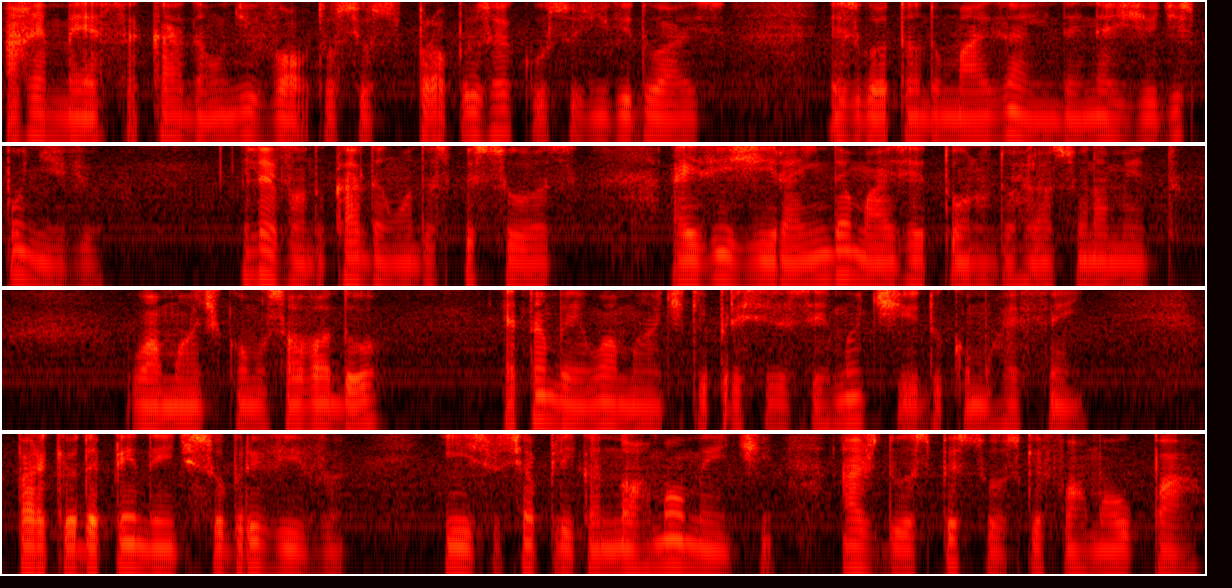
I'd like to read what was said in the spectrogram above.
arremessa cada um de volta aos seus próprios recursos individuais, esgotando mais ainda a energia disponível e levando cada uma das pessoas a exigir ainda mais retorno do relacionamento. O amante, como salvador, é também um amante que precisa ser mantido como refém para que o dependente sobreviva, e isso se aplica normalmente às duas pessoas que formam o par.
